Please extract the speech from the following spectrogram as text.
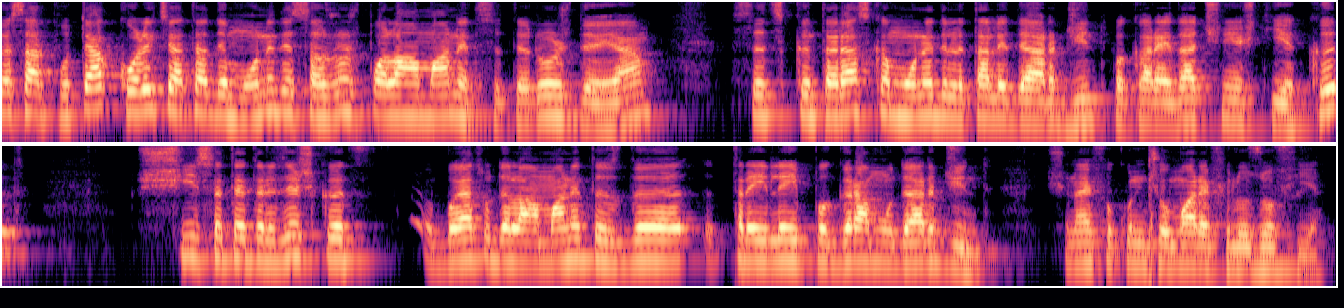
Că s-ar putea colecția ta de monede să ajungi pe la amanet, să te rogi de ea, să-ți cântărească monedele tale de argint pe care ai dat cine știe cât și să te trezești că băiatul de la amanet îți dă 3 lei pe gramul de argint și n-ai făcut nicio mare filozofie.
